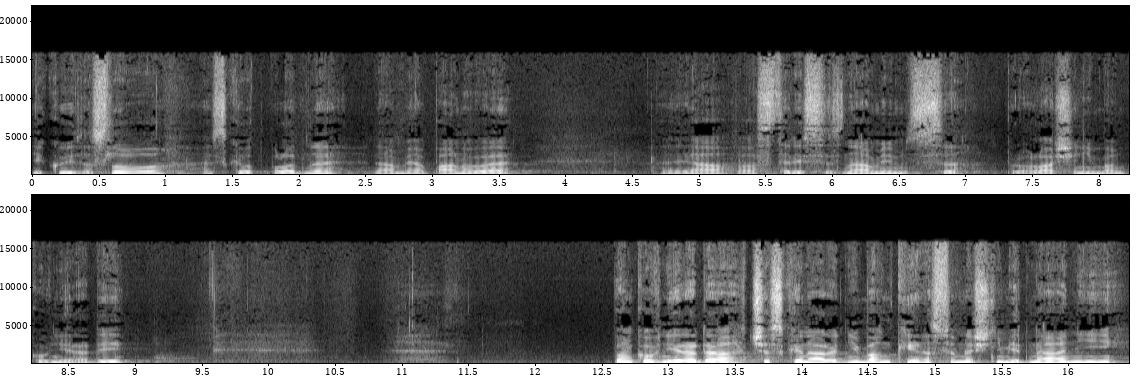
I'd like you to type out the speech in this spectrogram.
Děkuji za slovo. Hezké odpoledne, dámy a pánové. Já vás tedy seznámím s prohlášením bankovní rady. Bankovní rada České národní banky na svém dnešním jednání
